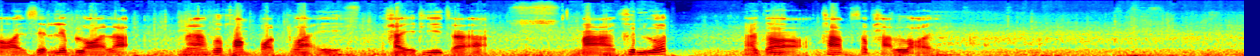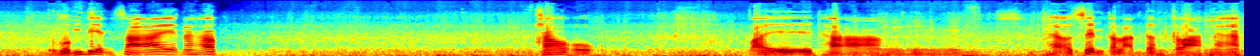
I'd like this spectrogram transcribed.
ลอยเสร็จเรียบร้อยล้วนะ เพื่อความปลอดภัยใครที่จะมาขึ้นรถ แล้วก็ข้ามสะพานลอย ผมเบี่ยงซ้ายนะครับ เข้าไปทางแถวเส้นตลาดดอนกลางนะฮะ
